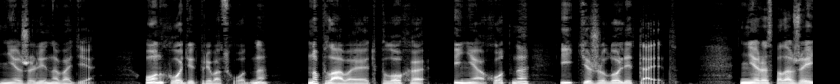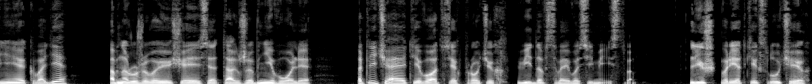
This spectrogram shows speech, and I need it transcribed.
нежели на воде. Он ходит превосходно, но плавает плохо и неохотно, и тяжело летает. Нерасположение к воде, обнаруживающееся также в неволе, отличает его от всех прочих видов своего семейства. Лишь в редких случаях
